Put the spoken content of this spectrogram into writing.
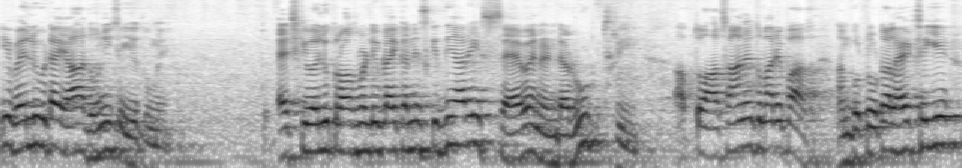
ये वैल्यू बेटा याद होनी चाहिए तुम्हें। तो एच की वैल्यू क्रॉस मल्टीप्लाई करने से कितनी आ रही है? सेवन अंडर रूट थ्री अब तो आसान है तुम्हारे पास। हमको टोटल हाइट चाहिए।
